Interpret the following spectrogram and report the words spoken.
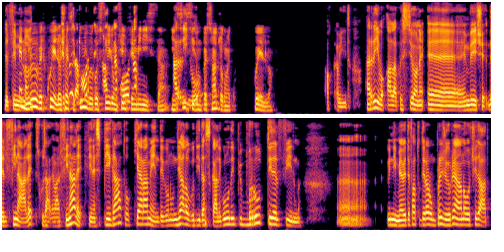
del femminismo. Eh, ma proprio per quello, cioè se tu mi vuoi costruire un film femminista, insisti su un personaggio come quello. Ho capito. Arrivo alla questione eh, invece del finale. Scusate, ma il finale viene spiegato chiaramente con un dialogo didascalico, uno dei più brutti del film. Uh, quindi mi avete fatto tirare un pregio che prima non avevo citato.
